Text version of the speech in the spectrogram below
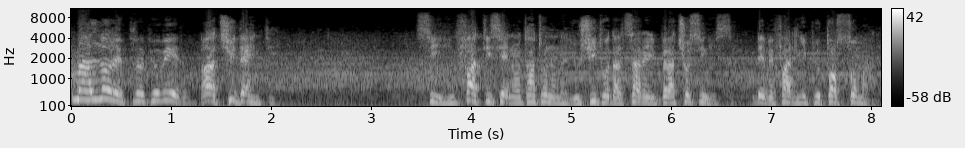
Ma allora è proprio vero. Accidenti! Sì, infatti se hai notato non è riuscito ad alzare il braccio sinistro. Deve fargli piuttosto male.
